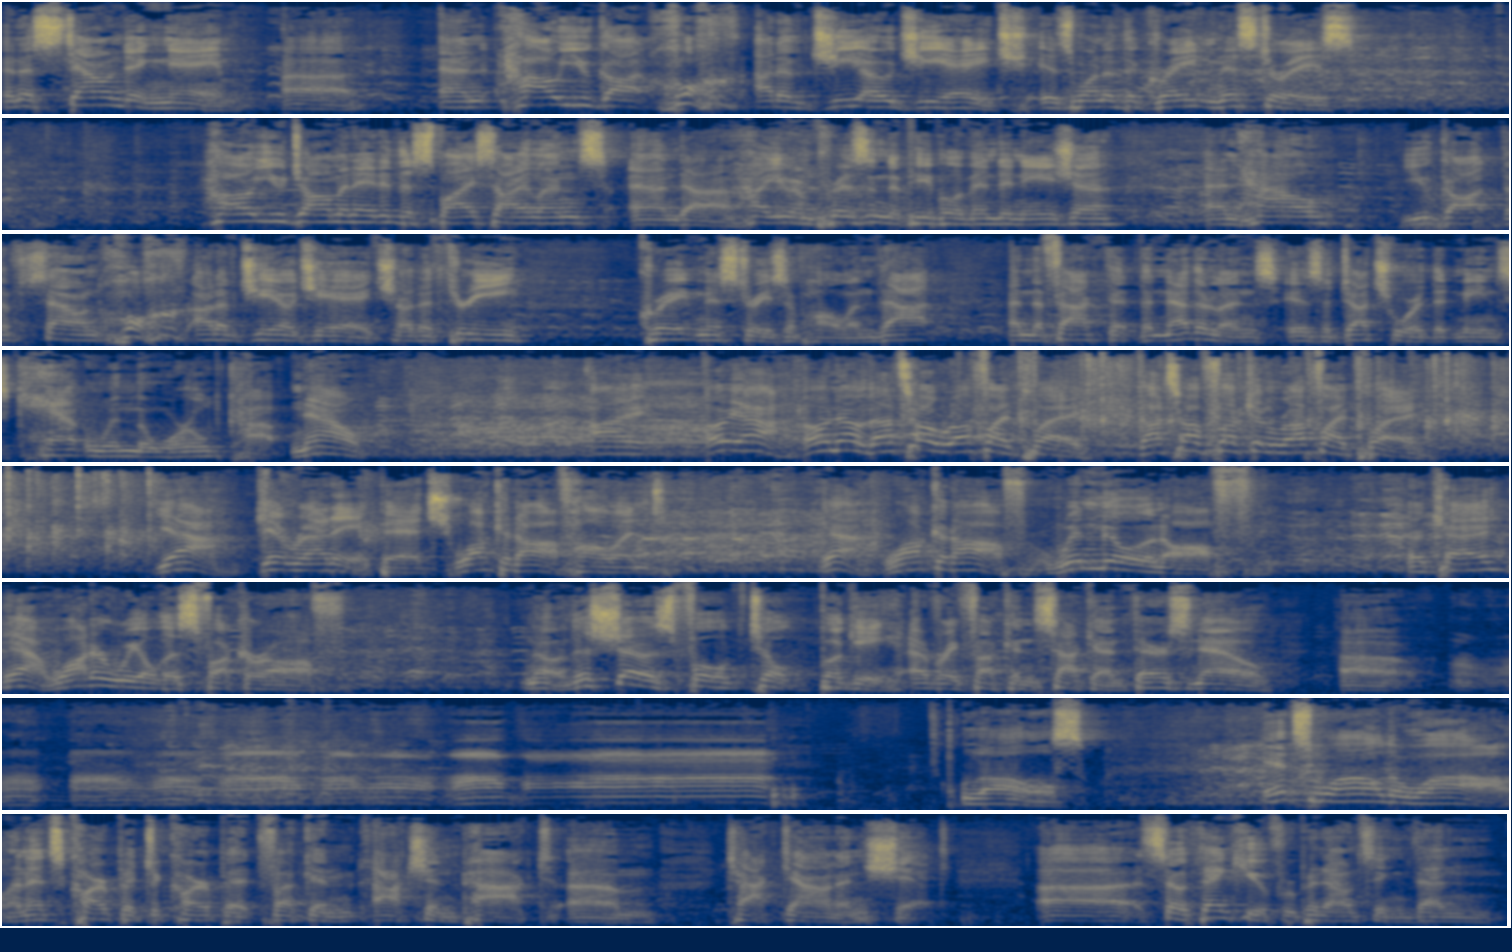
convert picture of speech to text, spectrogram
an astounding name. Uh, and how you got Gogh out of G O G H is one of the great mysteries. How you dominated the Spice Islands and uh, how you imprisoned the people of Indonesia and how you got the sound Gogh out of G O G H are the three great mysteries of Holland. That and the fact that the Netherlands is a Dutch word that means can't win the World Cup. Now, I, oh yeah, oh no, that's how rough I play. That's how fucking rough I play. Yeah, get ready, bitch. Walk it off, Holland. Yeah, walk it off. Windmill it off. Okay? Yeah, water wheel this fucker off. No, this show is full tilt boogie every fucking second. There's no. Uh, lulls. It's wall to wall and it's carpet to carpet, fucking action packed, um, tacked down and shit. Uh, so thank you for pronouncing Ven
